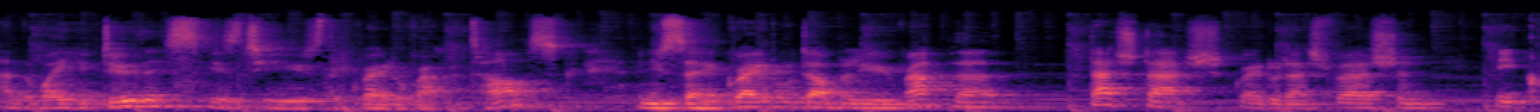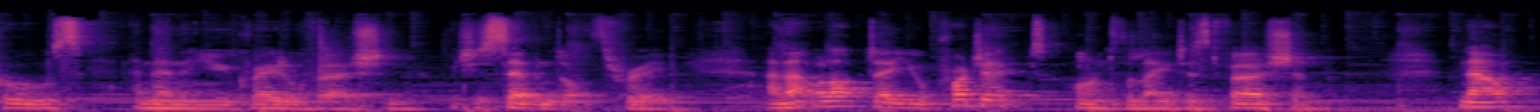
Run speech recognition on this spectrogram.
And the way you do this is to use the Gradle wrapper task and you say Gradle w wrapper dash dash Gradle dash version equals and then the new Gradle version, which is 7.3. And that will update your project onto the latest version. Now,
